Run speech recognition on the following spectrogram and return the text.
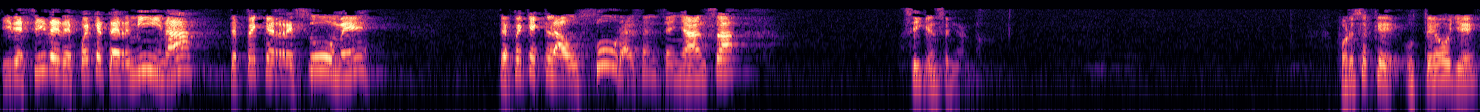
y decide después que termina, después que resume, después que clausura esa enseñanza, sigue enseñando. Por eso es que usted oye,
